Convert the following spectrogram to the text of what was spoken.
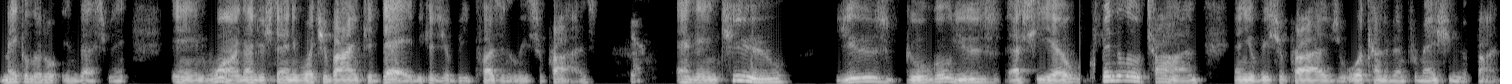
Make a little investment in one, understanding what you're buying today because you'll be pleasantly surprised. Yes. And then two, use Google, use SEO, spend a little time, and you'll be surprised what kind of information you'll find.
